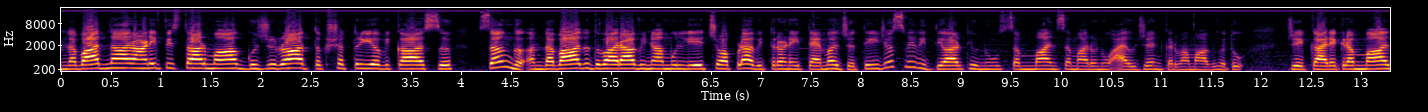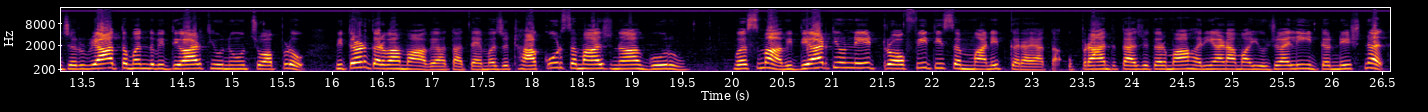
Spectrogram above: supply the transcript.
અમદાવાદના રાણીપ વિસ્તારમાં ગુજરાત ક્ષત્રિય વિકાસ સંઘ અમદાવાદ દ્વારા વિનામૂલ્યે ચોપડા વિતરણે તેમજ તેજસ્વી વિદ્યાર્થીઓનું સન્માન સમારોહનું આયોજન કરવામાં આવ્યું હતું. જે કાર્યક્રમમાં જરૂરિયાતમંદ વિદ્યાર્થીઓનો ચોપડો વિતરણ કરવામાં આવ્યા હતા. તેમજ ઠાકોર સમાજના ગુરુ વસમાં વિદ્યાર્થીઓને ટ્રોફીથી સન્માનિત કરાયા હતા. ઉપરાંત તાજેતરમાં હરિયાણામાં યોજાયેલી ઇન્ટરનેશનલ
